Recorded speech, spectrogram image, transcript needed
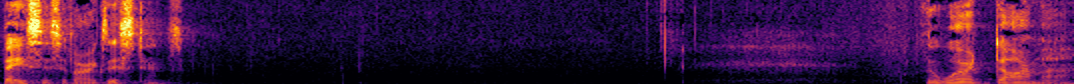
basis of our existence. The word Dharma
